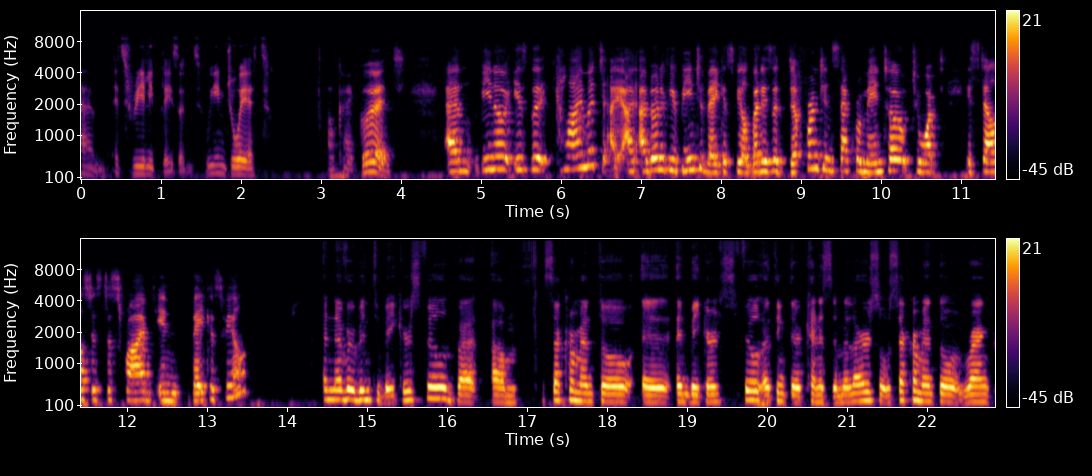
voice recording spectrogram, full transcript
um, it's really pleasant. We enjoy it. Okay good. And um, Vino, is the climate, I, I, don't know if you've been to Bakersfield, but is it different in Sacramento to what Estelle's just described in Bakersfield? I've never been to Bakersfield, but um, Sacramento uh, and Bakersfield, I think they're kind of similar. So Sacramento ranked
